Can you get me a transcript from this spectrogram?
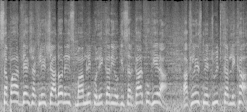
सपा अध्यक्ष अखिलेश यादव ने इस मामले को लेकर योगी सरकार को घेरा। अखिलेश ने ट्वीट कर लिखा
